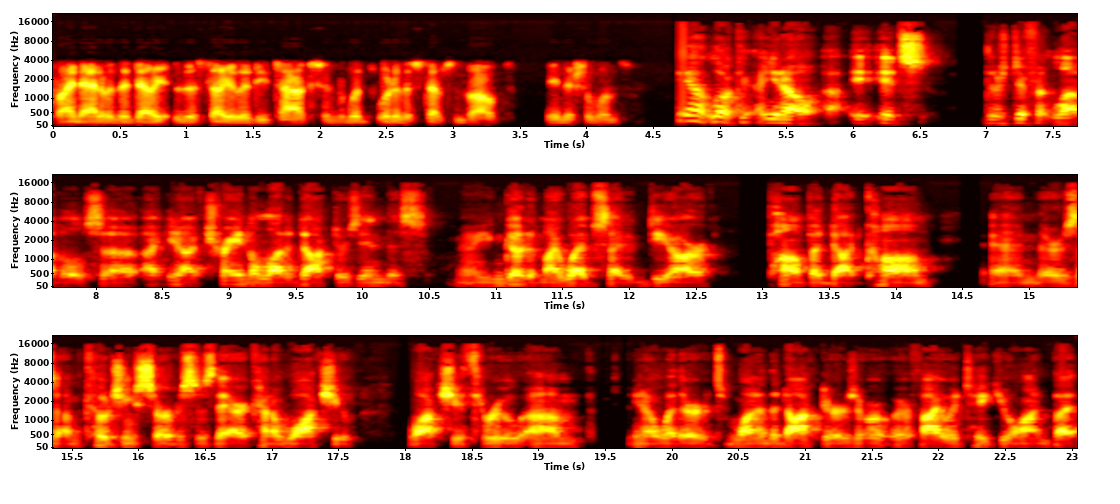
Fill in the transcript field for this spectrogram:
find out about the the cellular detox and what what are the steps involved? The initial ones. Yeah, look, you know, it, it's there's different levels. Uh, I, you know, I've trained a lot of doctors in this. You, know, you can go to my website at drpompa.com and there's um, coaching services there. It kind of walks you walks you through, um, you know, whether it's one of the doctors or, or, if I would take you on. But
